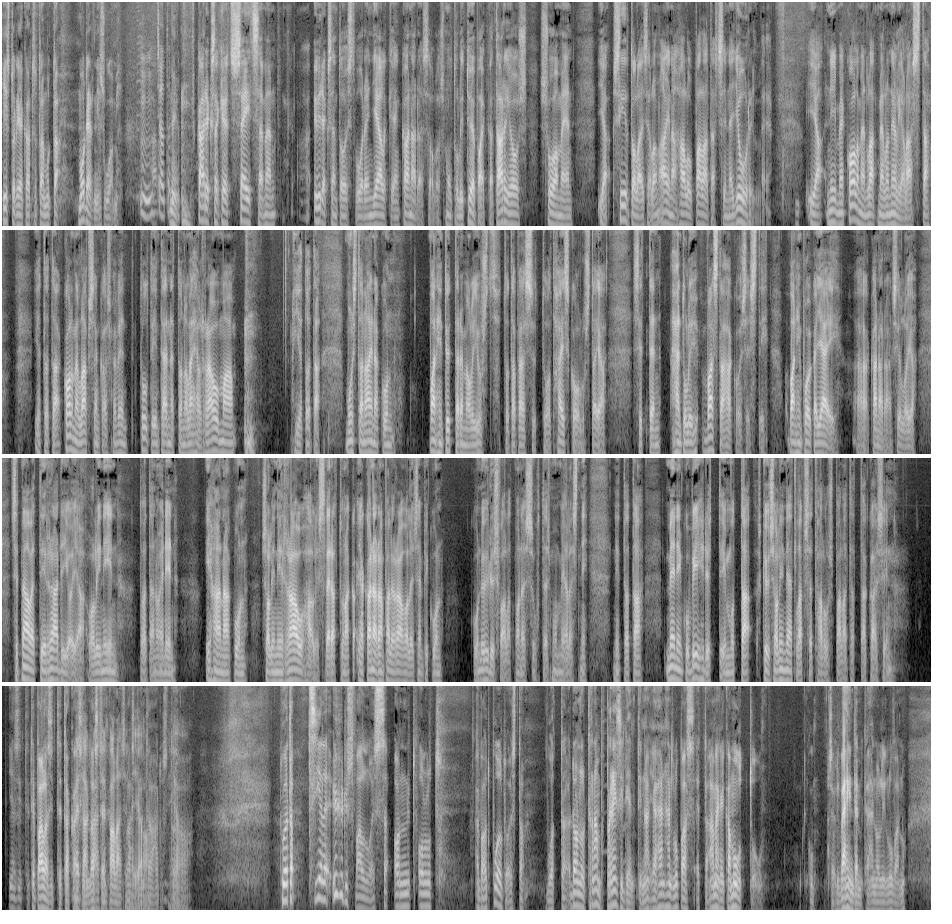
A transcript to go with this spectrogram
historia katsotaan, mutta moderni Suomi. Mm, se on niin. 87 19 vuoden jälkeen Kanadassa olos. Mulla tuli työpaikkatarjous Suomeen ja siirtolaisella on aina halu palata sinne juurilleen. Ja niin me kolmen lap, meillä on neljä lasta, ja tota, kolmen lapsen kanssa me tultiin tänne tuonne lähellä Raumaa. Ja tota, muistan aina, kun vanhin tyttäremme oli just tota, päässyt tuolta high ja sitten hän tuli vastahakoisesti. Vanhin poika jäi Kanadaan silloin ja sitten me avettiin radio ja oli niin, tuota noin, niin ihanaa, kun se oli niin rauhallista verrattuna, ja Kanada on paljon rauhallisempi kuin, kuin Yhdysvallat monessa suhteessa mun mielestä, niin, niin tota, me niin kuin viihdyttiin, mutta kyllä se oli ne, että lapset halusivat palata takaisin. Ja sitten te palasitte takaisin, me takaisin lasten, palasimme, lasten joo, tahdosta. Joo. Tuota, siellä Yhdysvalloissa on nyt ollut about puolitoista vuotta Donald Trump presidenttinä ja hän, hän lupasi, että Amerikka muuttuu. Kun se oli vähintä, mitä hän oli luvannut.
